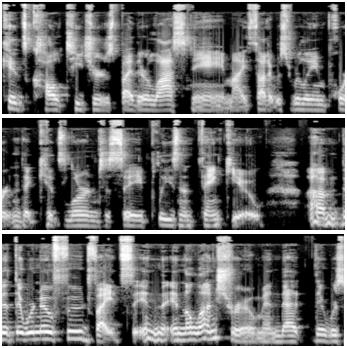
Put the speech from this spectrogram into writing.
kids call teachers by their last name. I thought it was really important that kids learn to say please and thank you. Um, that there were no food fights in the, in the lunchroom, and that there was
